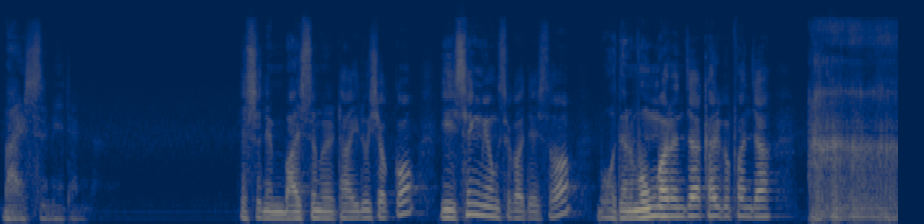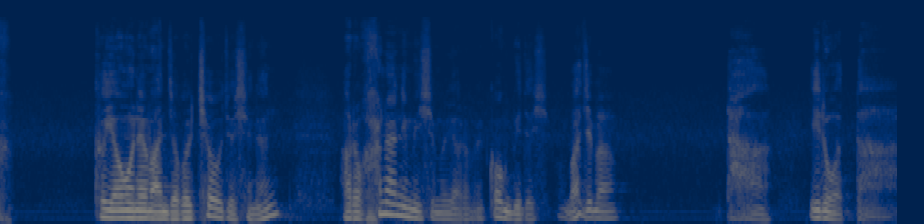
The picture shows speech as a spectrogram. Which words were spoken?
말씀이 된다. 예수님 말씀을 다 이루셨고 이 생명수가 돼서 모든 목마른 자, 갈급한 자다그 영혼의 만족을 채워주시는 바로 하나님이심을 여러분 꼭 믿으시고 마지막 다 이루었다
